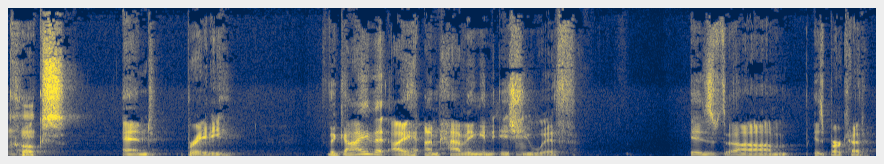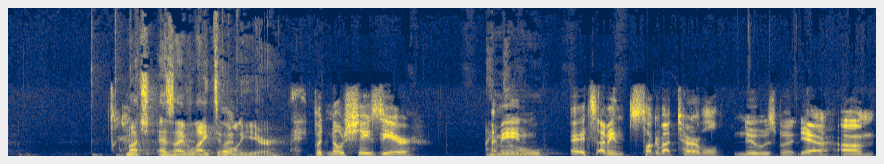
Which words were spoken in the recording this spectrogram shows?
Mm-hmm. Cooks, and Brady. The guy that I I'm having an issue Mm-hmm. with is um, is Burkhead. Much as I've liked him But- all year, But no Shazier. I, I mean, know. it's I mean, let's talk about terrible news, but yeah, um,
